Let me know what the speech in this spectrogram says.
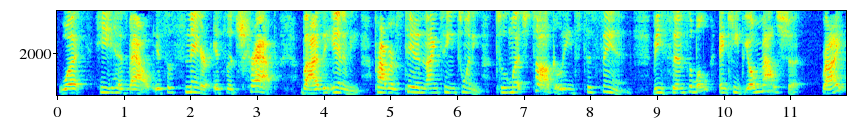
what he has vowed. It's a snare, it's a trap by the enemy. Proverbs 10 19 20. Too much talk leads to sin. Be sensible and keep your mouth shut right?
